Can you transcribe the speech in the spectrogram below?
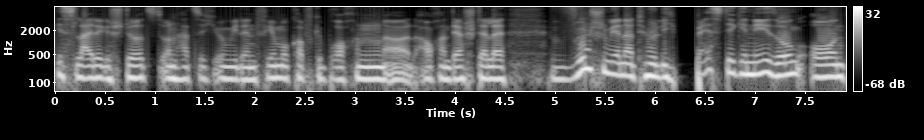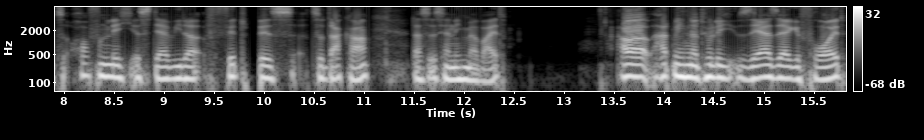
ist leider gestürzt und hat sich irgendwie den Femokopf gebrochen. Äh, auch an der Stelle wünschen wir natürlich beste Genesung und hoffentlich ist der wieder fit bis zu Dakar. Das ist ja nicht mehr weit. Aber hat mich natürlich sehr, sehr gefreut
